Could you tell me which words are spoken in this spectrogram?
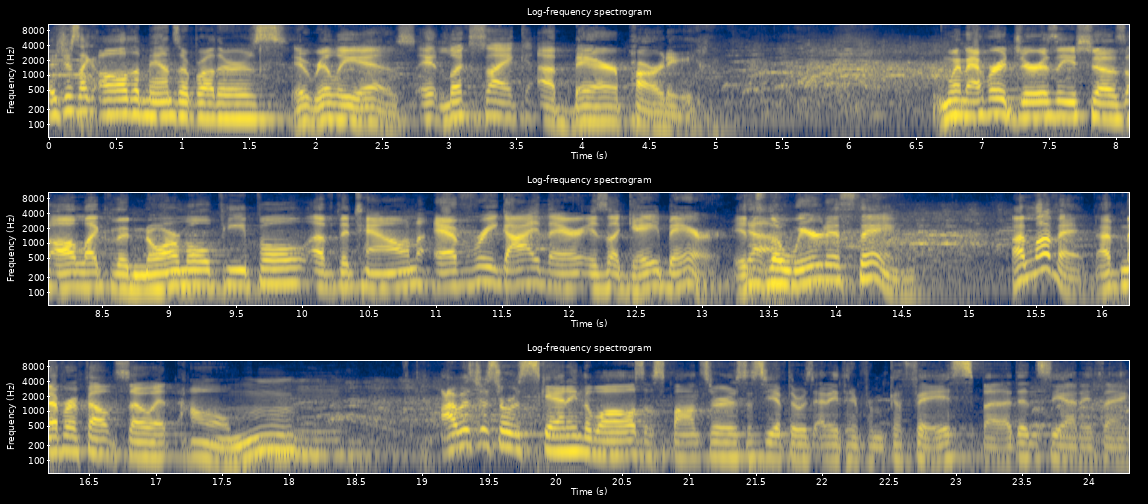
It's just like all the Manzo brothers. It really is. It looks like a bear party. Whenever Jersey shows all like the normal people of the town, every guy there is a gay bear. It's Yeah. the weirdest thing. I love it. I've never felt so at home. I was just sort of scanning the walls of sponsors to see if there was anything from Cafes, but I didn't see anything.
